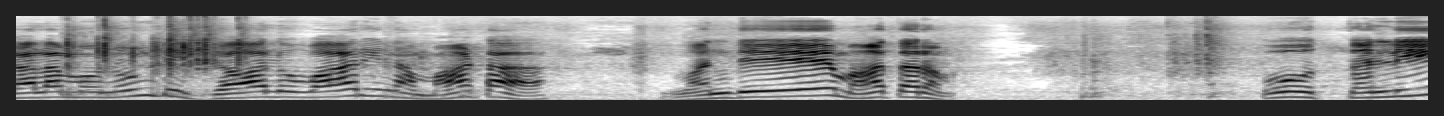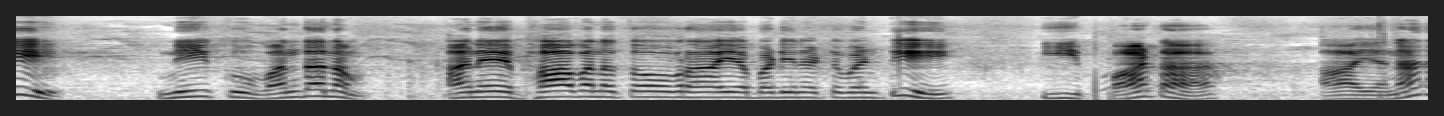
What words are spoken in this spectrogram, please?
కలము నుండి జాలువారిన మాట వందే మాతరం. ఓ తల్లి నీకు వందనం అనే భావనతో వ్రాయబడినటువంటి ఈ పాట ఆయన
